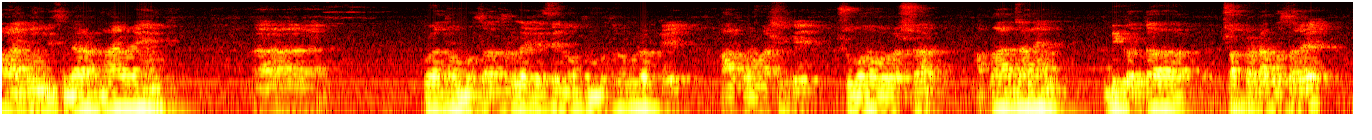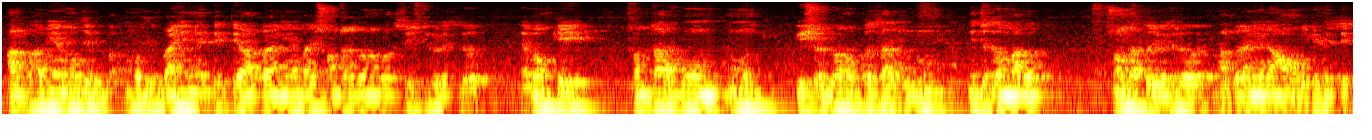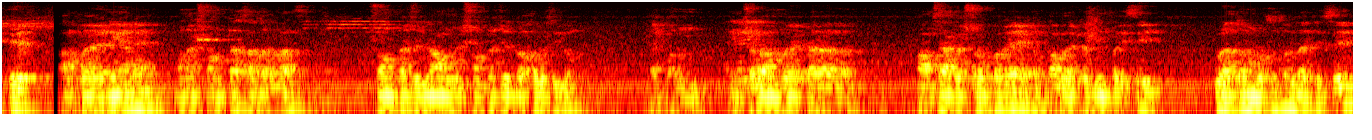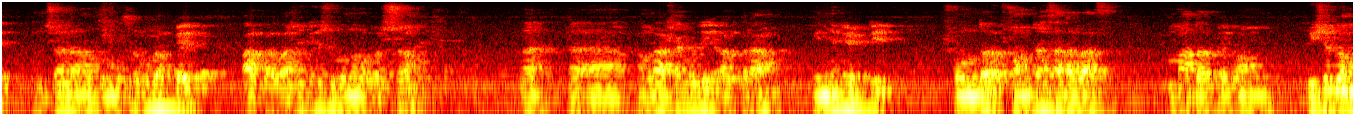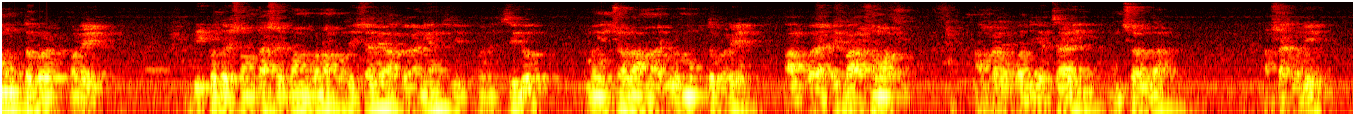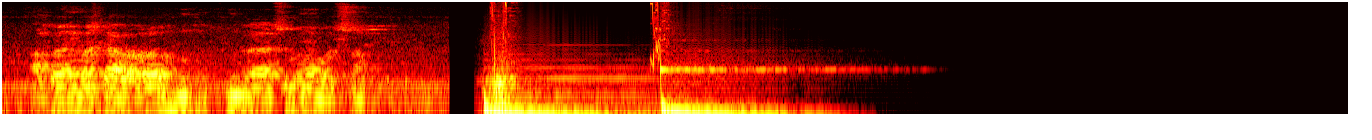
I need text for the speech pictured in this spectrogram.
আসসালামাইকুম বিসমুল্লাহ রহমান রহিম পুরাতন বছর চলে যাইতেছে নতুন বছর উপলক্ষে আলপরাবাসীকে শুভ নববর্ষ। আপনারা জানেন, বিগত সতেরোটা বছরে আলবানিয়া মুজিব মুজিব বাহিনীর নেতৃত্বে আলবানিয়া বাড়ির সন্ত্রাস জনপদ সৃষ্টি করেছিল এবং কি সন্ত্রাস গুম, কিশোর জন অত্যাচার, গুম, নির্যাতন, মাদক সন্ত্রাস তৈরি করেছিল আলবানিয়ান আওয়ামী লীগের নেতৃত্বে। আলবানিয়ানে অনেক সন্ত্রাস আদাবাস সন্ত্রাসের আওয়ামী সন্ত্রাসের দখল ছিল। এখন ইনশাল্লাহ আমরা একটা পাঁচই আগস্ট পরে একটা ভালো একটা দিন পাইছি। পুরাতন বছর চলে যাইতেছে। ইনশাল্লাহ নতুন বছর উপলক্ষে আলকাবাসীকে শুভ নববর্ষ। আমরা আশা করি আলকারা ইঞ্জিনিয়ার একটি সুন্দর, সন্ত্রাস আদাবাস মাদক এবং কৃষক মুক্ত করে- বিপদের বিগত সন্ত্রাস এবং গণপথ হিসাবে আফগানিয়ান ছিল। এবং ইনশাল্লাহ আমরা এগুলো মুক্ত করে একটি বা সমাজ আমরা উপদিকে চাই ইনশাল্লাহ আশা করি অল্প নিবাসকে আবার নতুন শুভ নববর্ষ।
